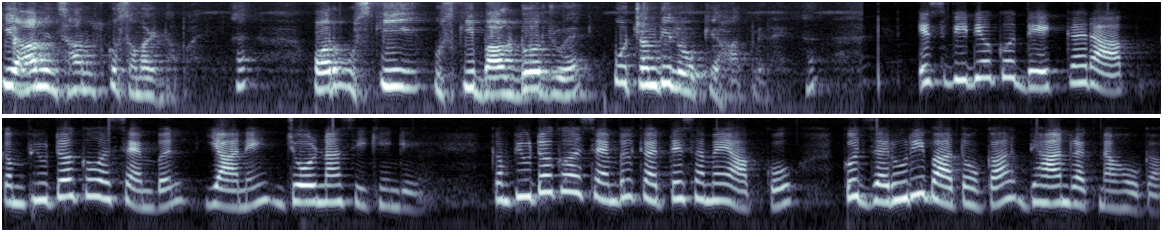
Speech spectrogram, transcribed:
कि आम इंसान उसको समझ ना पाए, हैं? और उसकी उसकी बागडोर जो है, वो चंदी लोग के हाथ में रहे? इस वीडियो को देखकर आप कंप्यूटर को असेंबल यानी जोड़ना सीखेंगे। कंप्यूटर को असेंबल करते समय आपको कुछ ज़रूरी बातों का ध्यान रखना होगा।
